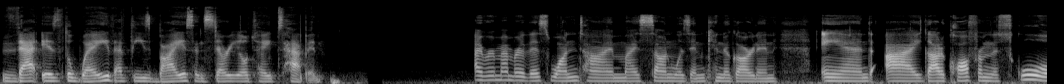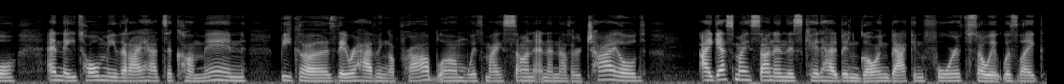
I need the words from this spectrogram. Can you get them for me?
that is the way that these bias and stereotypes happen. I remember this one time my son was in kindergarten and I got a call from the school and they told me that I had to come in because they were having a problem with my son and another child I guess my son and this kid had been going back and forth, so it was like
